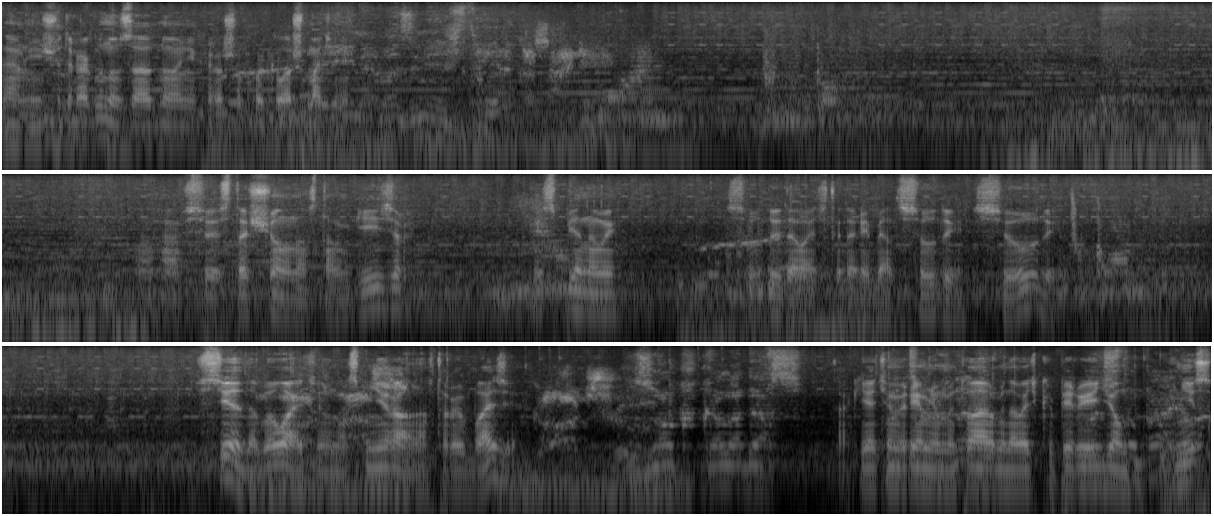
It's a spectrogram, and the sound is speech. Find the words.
Да, мне еще драгунов заодно, они хорошо поколошматили. Ага, все, истощен у нас там гейзер из пеновый. Сюды давайте тогда, ребят, сюды, сюды. Все добывайте у нас минерал на второй базе. Так, я тем временем эту армию давайте-ка переведем вниз.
